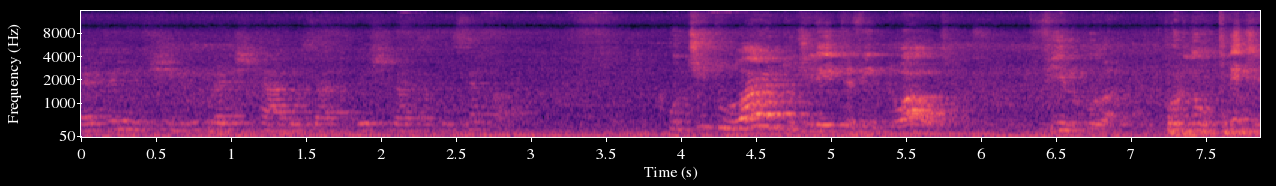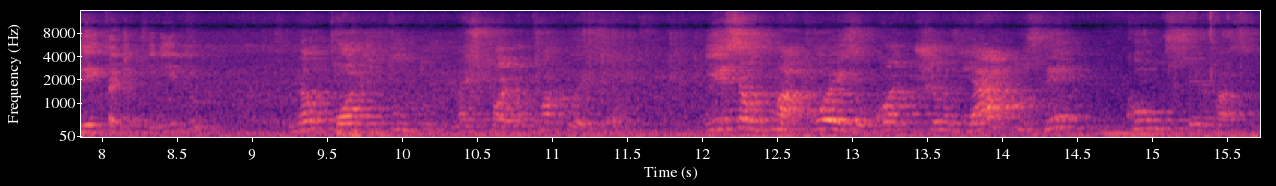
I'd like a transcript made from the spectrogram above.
é permitido praticar os atos destinados a conservar. O titular do direito eventual, vírgula, por não ter direito adquirido, não pode tudo, mas pode alguma coisa. E esse alguma coisa, o código chama de atos de conservação.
